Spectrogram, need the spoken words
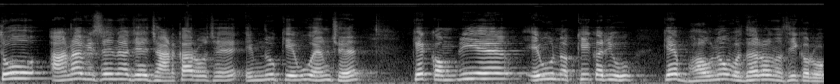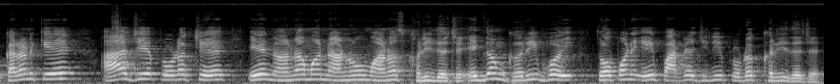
તો આના વિશેના જે જાણકારો છે, એમનું કહેવું એમ છે કે કંપનીએ એવું નક્કી કર્યું કે ભાવનો વધારો નથી કરવો. કારણ કે આ જે પ્રોડક્ટ છે, એ નાનામાં નાનો માણસ ખરીદે છે. એકદમ ગરીબ હોય તો પણ એ પાર્લેજીની પ્રોડક્ટ ખરીદે છે.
